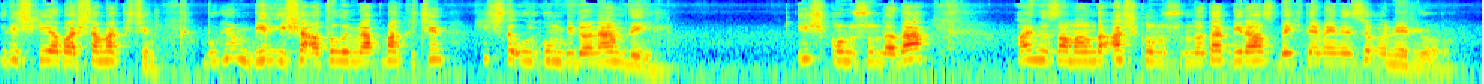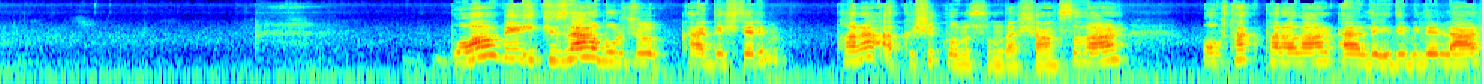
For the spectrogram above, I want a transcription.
ilişkiye başlamak için, bugün bir işe atılım yapmak için hiç de uygun bir dönem değil. İş konusunda da aynı zamanda aşk konusunda da biraz beklemenizi öneriyorum. Boğa ve ikizler burcu kardeşlerim para akışı konusunda şanslılar. Ortak paralar elde edebilirler.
